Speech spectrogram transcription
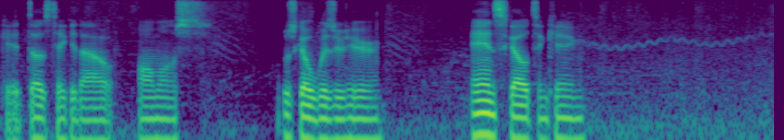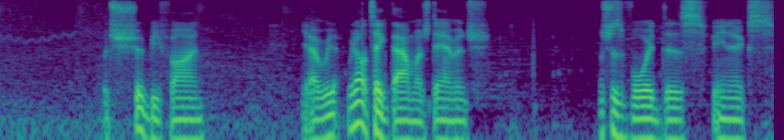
Okay, it does take it out, almost. We'll just go Wizard here. And Skeleton King which should be fine. Yeah, we, we don't take that much damage. Let's just void this Phoenix.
